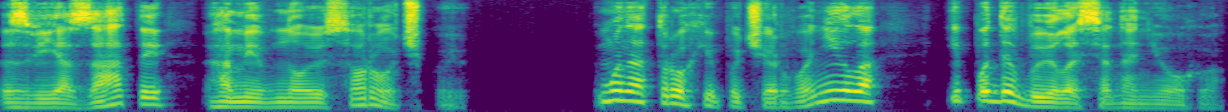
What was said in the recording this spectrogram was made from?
зв'язати гамівною сорочкою. Вона трохи почервоніла і подивилася на нього.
